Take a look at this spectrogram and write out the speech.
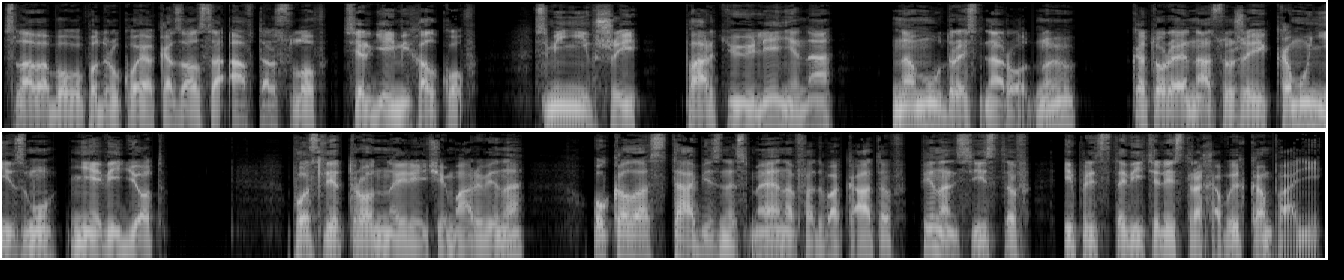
Слава богу, под рукой оказался автор слов Сергей Михалков, сменивший партию Ленина на мудрость народную, которая нас уже и к коммунизму не ведет. После тронной речи Марвина около ста бизнесменов, адвокатов, финансистов и представителей страховых компаний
